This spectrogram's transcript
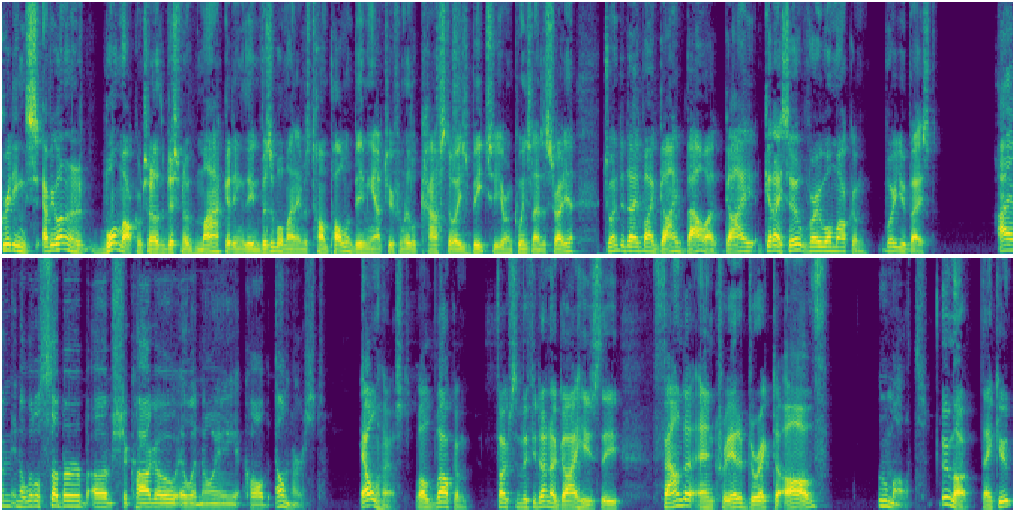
Greetings, everyone, and a warm welcome to another edition of Marketing the Invisible. My name is Tom Poland, beaming out to you from little Castaways Beach here in Queensland, Australia. Joined today by Guy Bauer. Guy, g'day, sir. Very warm welcome. Where are you based? I'm in a little suburb of Chicago, Illinois called Elmhurst. Elmhurst. Well, welcome. Folks, if you don't know Guy, he's the founder and creative director of Umalt. Umault, thank you.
